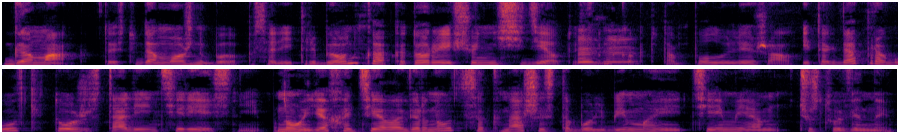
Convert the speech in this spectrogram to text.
гамак, то есть туда можно было посадить ребенка, который еще не сидел, то есть uh-huh. он как-то там полулежал. И тогда прогулки тоже стали интересней. Но я хотела вернуться к нашей с тобой любимой теме чувства вины.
